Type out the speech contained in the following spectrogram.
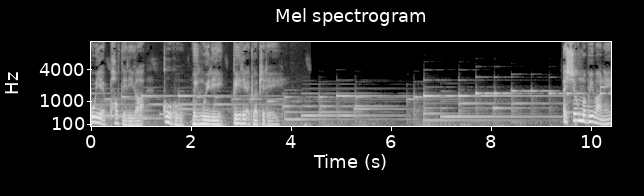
ကိုယ့်ရဲ့ဖောက်တယ်တွေကကိုယ့်ကိုဝင်ငွေတွေပေးတဲ့အတွက်ဖြစ်တယ်။အရှုံးမပေးပါနဲ့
